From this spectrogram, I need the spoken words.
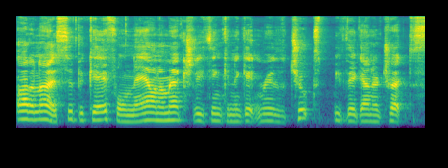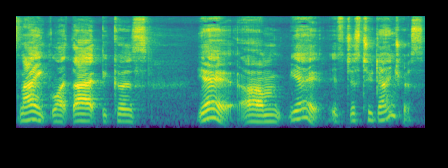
I don't know, super careful now, and I'm actually thinking of getting rid of the chooks if they're going to attract a snake like that because, yeah, um, yeah, it's just too dangerous.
